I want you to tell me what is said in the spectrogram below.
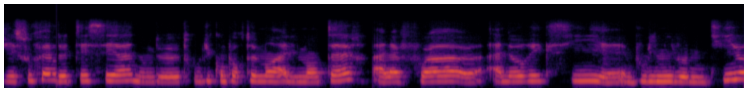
j'ai souffert de TCA, donc de troubles du comportement alimentaire, à la fois euh, anorexie et boulimie vomitive,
